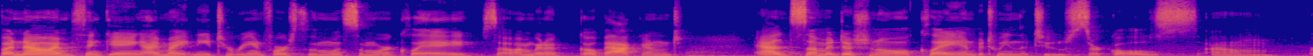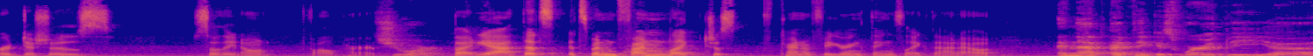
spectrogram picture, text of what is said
But now I'm thinking I might need to reinforce them with some more clay. So I'm going to go back and add some additional clay in between the two circles um, or dishes so they don't fall apart. Sure. But yeah, that's it's been fun like just kind of figuring things like that out. And that I think is where the uh,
